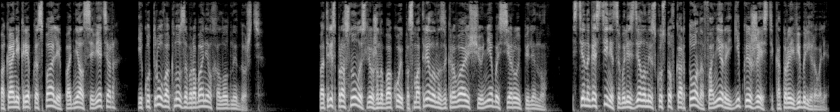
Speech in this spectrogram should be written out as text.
Пока они крепко спали, поднялся ветер, и к утру в окно забарабанил холодный дождь. Патрис проснулась, лежа на боку, и посмотрела на закрывающую небо серую пелену. Стены гостиницы были сделаны из кустов картона, фанеры и гибкой жести, которые вибрировали.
